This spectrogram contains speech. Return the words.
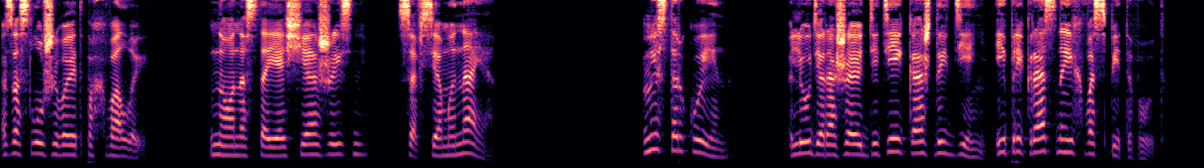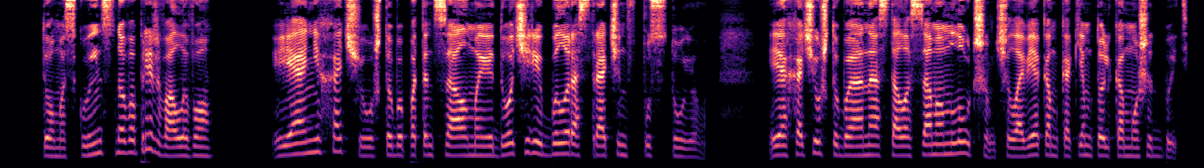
заслуживает похвалы. Но настоящая жизнь совсем иная. Мистер Куин, люди рожают детей каждый день и прекрасно их воспитывают. Томас Куин снова прервал его. «Я не хочу, чтобы потенциал моей дочери был растрачен впустую. Я хочу, чтобы она стала самым лучшим человеком, каким только может быть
